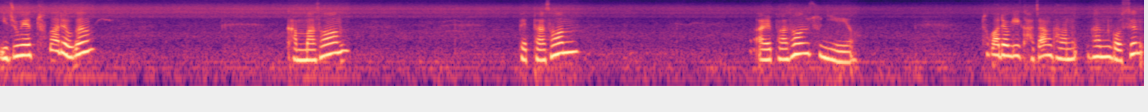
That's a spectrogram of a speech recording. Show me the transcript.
이 중에 투과력은 감마선, 베타선, 알파선 순이에요. 투과력이 가장 강한 것은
